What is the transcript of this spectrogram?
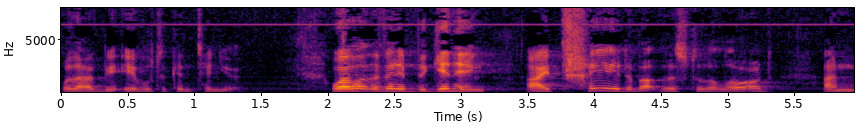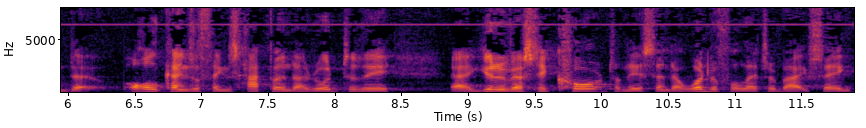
whether I'd be able to continue. Well, at the very beginning, I prayed about this to the Lord, and uh, all kinds of things happened. I wrote to the uh, university court, and they sent a wonderful letter back saying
